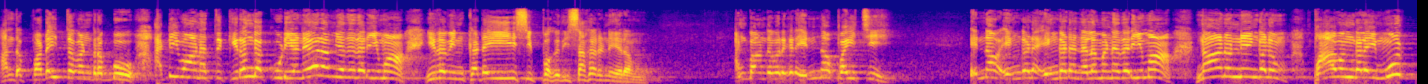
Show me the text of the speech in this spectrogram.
அந்த படைத்தவன் ரப்பு அடிவானத்துக்கு இறங்கக்கூடிய நேரம் எது தெரியுமா? இரவின் கடைசி பகுதி சகர நேரம். அன்பாண்டவர்களே என்ன பயிற்சி? என்ன எங்கட எங்கட நிலைமை என்ன தெரியுமா? நானும் நீங்களும் பாவங்களை மூட்டு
